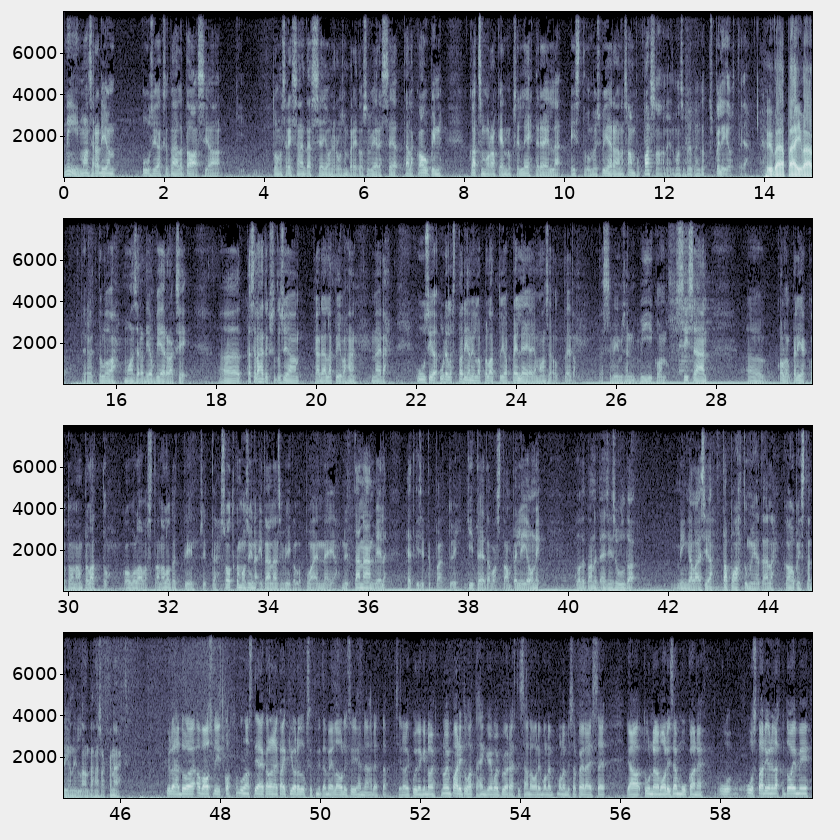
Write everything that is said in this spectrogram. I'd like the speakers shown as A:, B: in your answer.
A: Niin, Manseradion uusi jakso täällä taas ja Tuomas Rissanen tässä ja Jouni Ruusenberg tuossa vieressä. Ja täällä Kaupin katsomorakennuksen lehtereillä istuu myös vieraana Sampo Pasanen, Mansepepen kakkospelijohtaja.
B: Hyvää päivää.
A: Tervetuloa Manseradion vieraaksi. Tässä lähetyksessä tosiaan käydään läpi vähän näitä uusia uudella stadionilla pelattuja pelejä ja manseotteita tässä viimeisen viikon sisään. Kolme peliä kotona on pelattu. Kouvolaa vastaan aloitettiin, sitten Sotkamo siinä itä-länsi viikonloppua ennen ja nyt tänään vielä hetki sitten päättyi Kiteitä vastaan peli. Jouni, aloitetaan nyt ensin sulta. Minkälaisia tapahtumia täällä Kaupin stadionilla on tähän saakka nähty?
C: Kyllähän tuo avausviikko lunasti aikana ne kaikki odotukset, mitä meillä oli siihen nähdä, että siinä oli kuitenkin noin, noin pari tuhatta henkeä, voi pyörästi sanoa, oli mole, molemmissa peleissä ja tunnelma oli sen mukainen. Uusi stadioni lähti toimii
